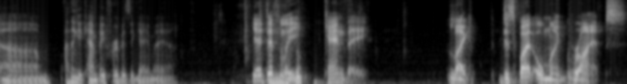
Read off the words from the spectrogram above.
um I think it can be for a busy gamer. Yeah. Yeah, it definitely can be. Like, despite all my gripes,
